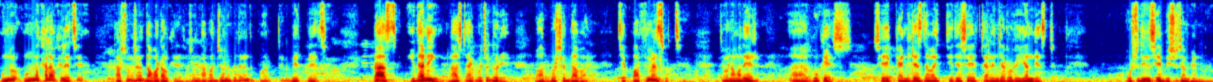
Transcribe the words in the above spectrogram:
অন্য অন্য খেলাও খেলেছে, তার সঙ্গে সঙ্গে দাবাটাও খেলেছে। দাবার জনপ্রিয়তা কিন্তু প্রত্যেকটা বে- বেড়েছে প্লাস ইদানিং লাস্ট এক বছর ধরে ভারতবর্ষের দাবার যে পারফরমেন্স হচ্ছে, যেমন আমাদের গুকেশ, সে ক্যান্ডিডেটস দাবা জিতে সে চ্যালেঞ্জার হলো ইয়াংগেস্ট পরশুদিন সে বিশ্ব চ্যাম্পিয়ন হলো।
